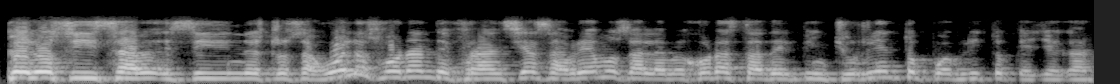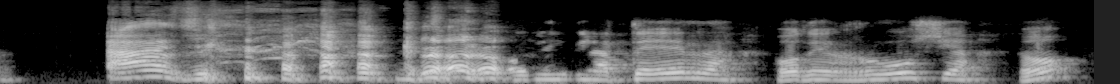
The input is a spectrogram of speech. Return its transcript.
Pero si, si nuestros abuelos fueran de Francia, sabríamos a lo mejor hasta del pinchurriento pueblito que llegaron. Ah, sí, claro. O de Inglaterra, o de Rusia, ¿no?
